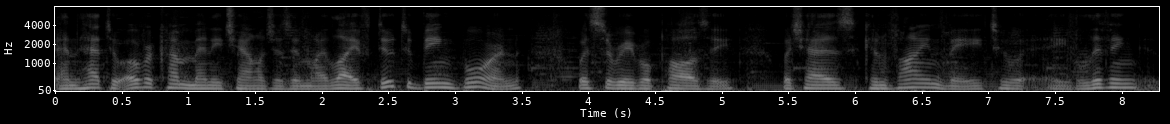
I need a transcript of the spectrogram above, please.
and had to overcome many challenges in my life due to being born with cerebral palsy, which has confined me to a living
